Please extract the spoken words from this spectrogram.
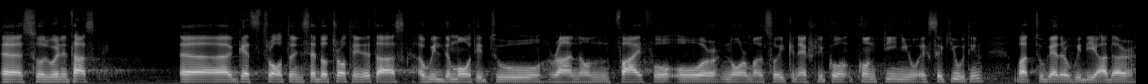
Uh, so when the task uh, gets throttled, instead of throttling the task, I will demote it to run on FIFO or normal so it can actually co continue executing, but together with the other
